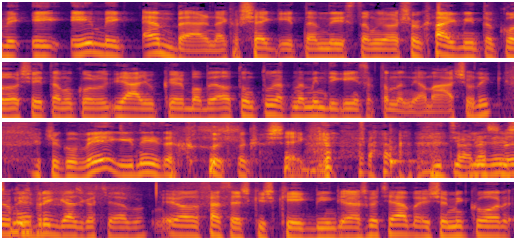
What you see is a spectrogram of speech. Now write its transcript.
még, én, én még embernek a seggét nem néztem olyan sokáig, mint a Kolosét, amikor járjuk körbe a Balaton túrát, mert mindig én szoktam lenni a második, és akkor végig nézek Kolosnak a. Ráadásul jó kis Biciklizésnél. bringásgatjába. a feszes kis kék bingásgatjába, és amikor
